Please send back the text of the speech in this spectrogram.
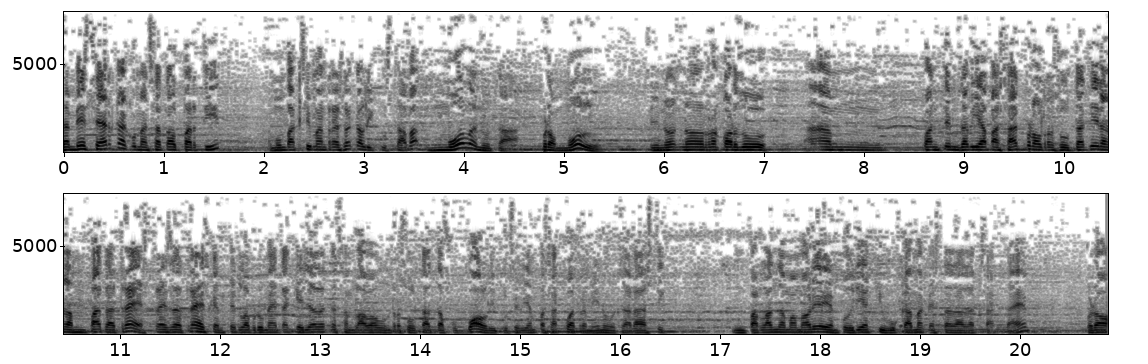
També és cert que ha començat el partit amb un Baxi Manresa que li costava molt anotar, però molt. Sigui, no, no recordo um, quant temps havia passat, però el resultat era d'empat a 3, 3 a 3, que hem fet la brometa aquella de que semblava un resultat de futbol i potser havien passat 4 minuts. Ara estic parlant de memòria i em podria equivocar amb aquesta dada exacta, eh? Però,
